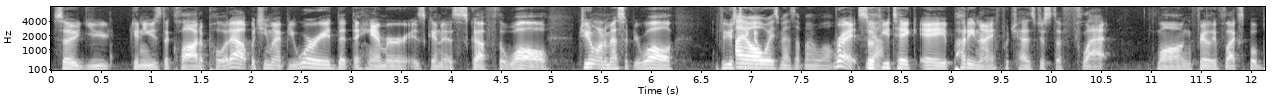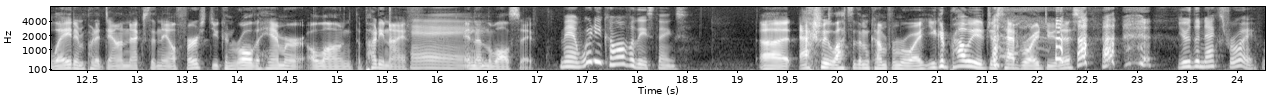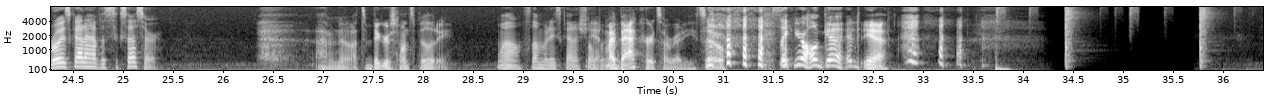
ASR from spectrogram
So you can use the claw to pull it out, but you might be worried that the hammer is going to scuff the wall. But you don't want to mess up your wall. If you just I take a- always mess up my wall. right. So Yeah. if you take a putty knife, which has just a flat, long, fairly flexible blade, and put it down next to the nail first, you can roll the hammer along the putty knife, and then the wall's safe. Man, where do you come up with these things? Uh, actually, lots of them come from Roy. You could probably have just had Roy do this. You're the next Roy. Roy's got to have a successor. I don't know. It's a big responsibility. Well, somebody's got to Yeah, shoulder. my it. back hurts already. So so you're all good. yeah.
